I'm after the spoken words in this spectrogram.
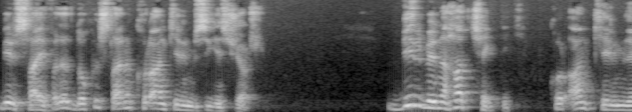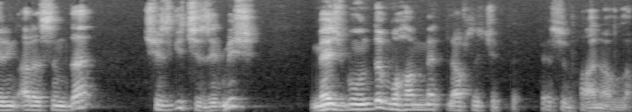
bir sayfada 9 tane Kur'an kelimesi geçiyor. Birbirine hat çektik. Kur'an kelimelerin arasında çizgi çizilmiş. Mecmuunda Muhammed lafzı çıktı. Ve Subhanallah.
